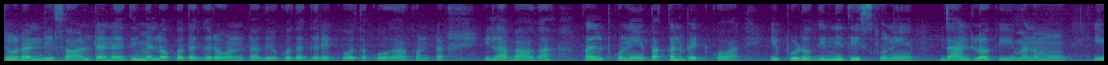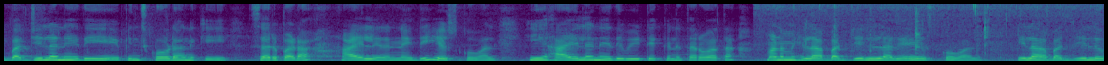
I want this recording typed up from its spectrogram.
చూడండి సాల్ట్ అనేది మెల్ల ఒక దగ్గర ఉంటుంది. ఒక దగ్గర ఎక్కువ తక్కువ కాకుండా ఇలా బాగా కలుపుకుని పక్కన పెట్టుకోవాలి. ఇప్పుడు గిన్నె తీసుకుని దాంట్లోకి మనము ఈ బజ్జీలు అనేది వేపించుకోవడానికి సరిపడా ఆయిల్ అనేది వేసుకోవాలి. ఈ ఆయిల్ అనేది వీటెక్కిన తర్వాత మనం ఇలా బజ్జీలాగే వేసుకోవాలి. ఇలా బజ్జీలు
